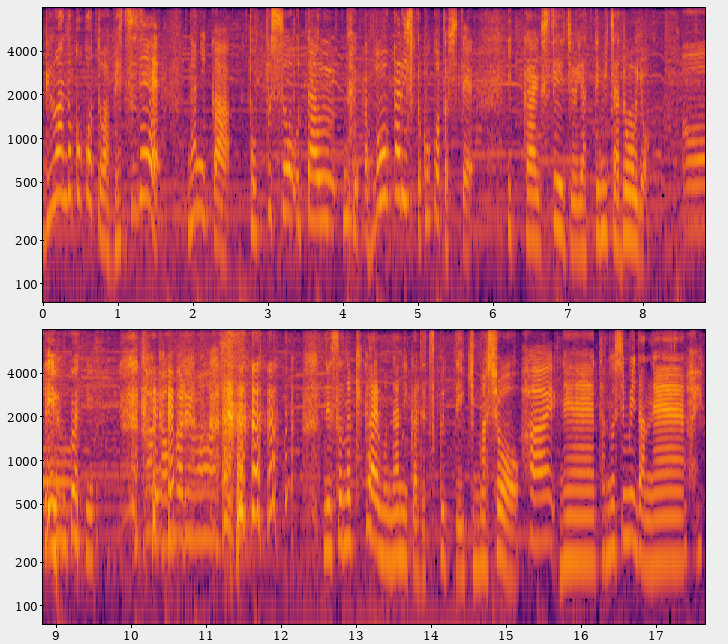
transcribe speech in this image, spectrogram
リュウココとは別で何かポップスを歌うなんかボーカリストココとして一回ステージをやってみちゃどうよ。っていうふうに。頑張ります。ねその機会も何かで作っていきましょう。はい。ね楽しみだね、はい、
